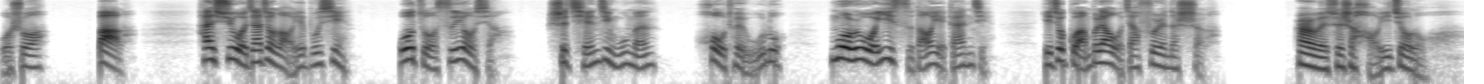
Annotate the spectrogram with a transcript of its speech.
我说罢了，还许我家舅老爷不信。我左思右想，是前进无门，后退无路，莫如我一死倒也干净，也就管不了我家夫人的事了。二位虽是好意救了我，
